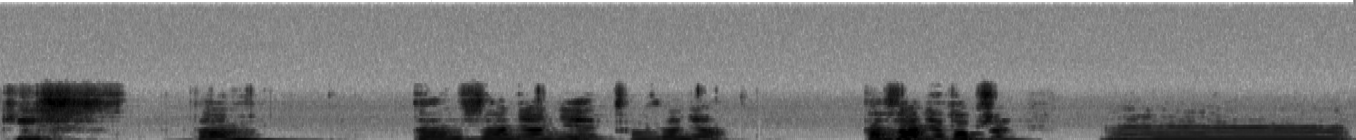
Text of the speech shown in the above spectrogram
Kistan. Tanzania. Nie, Tanzania. Tanzania, dobrze. Mm,cy-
